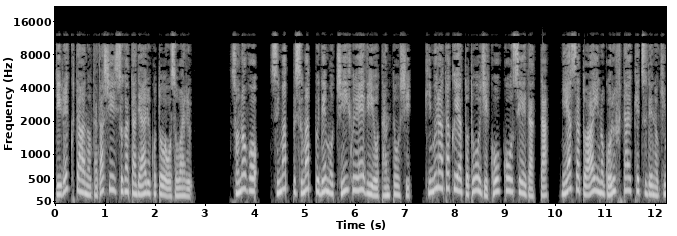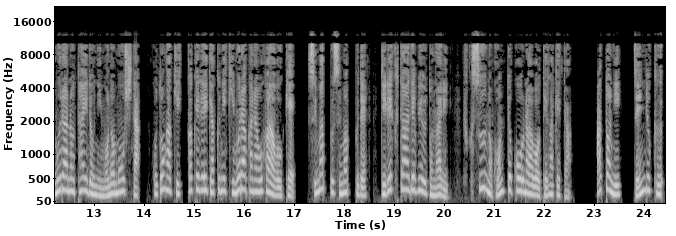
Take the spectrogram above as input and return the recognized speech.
ディレクターの正しい姿であることを教わる。その後、スマップスマップでもチーフ AD を担当し、木村拓哉と当時高校生だった宮里愛のゴルフ対決での木村の態度に物申したことがきっかけで逆に木村からオファーを受け、スマップスマップでディレクターデビューとなり、複数のコントコーナーを手掛けた。後に、全力、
